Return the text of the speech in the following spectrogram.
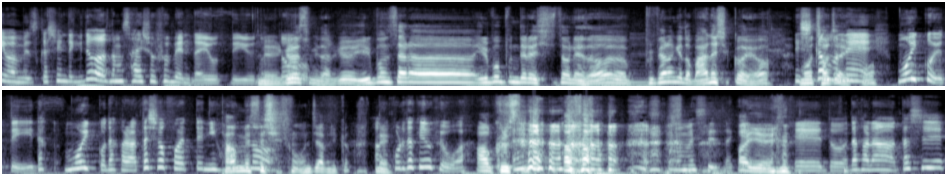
いは難しいんだけど、でも最初不便だよっていうの 네, と、 그렇습니다. 그 일본 사람, 일본 분들의 시선에서 불편한 게 더 많으실 거예요. で 뭐 しかも 젖어 ね 있고. 、もう一個言っていいだもう一個、だから私はこうやって日 다음 本の、 메시지는 언제 합니까? あ、 네. これだけよ、今日は。 아, 그렇습니다. このメッセージだけ。あいええーと、だから、私、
